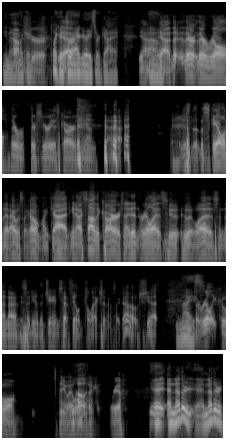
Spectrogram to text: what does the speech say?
you know, I'm like a sure. like yeah, a drag racer guy. Yeah, um, yeah. They're, they're they're real. They're they're serious cars, man. Uh, just the, the scale of it, I was like, oh my god. You know, I saw the cars and I didn't realize who who it was, and then uh, they said, you know, the James Hetfield collection. I was like, oh shit, Nice. they're really cool. Anyway, Well- we'll for you. uh, another another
